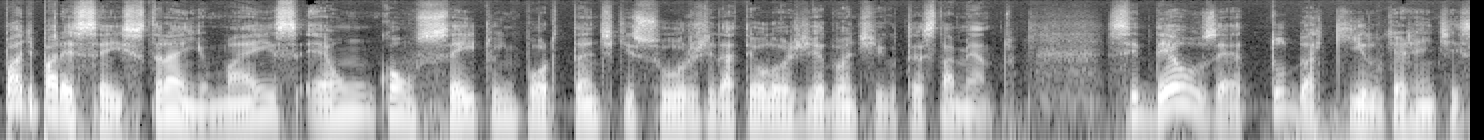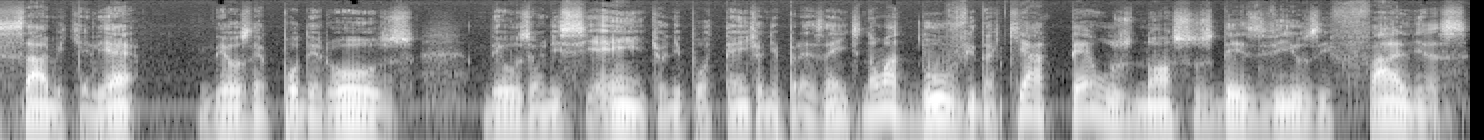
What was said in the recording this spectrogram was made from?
Pode parecer estranho, mas é um conceito importante que surge da teologia do Antigo Testamento. Se Deus é tudo aquilo que a gente sabe que Ele é, Deus é poderoso, Deus é onisciente, onipotente, onipresente, não há dúvida que até os nossos desvios e falhas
